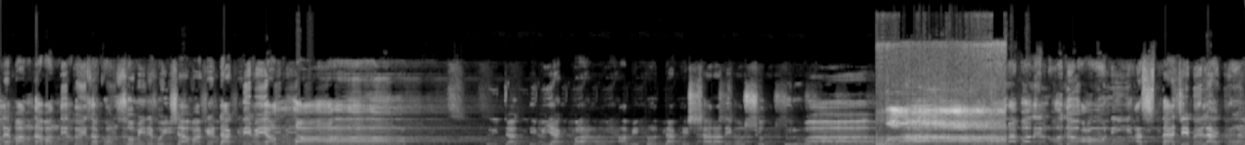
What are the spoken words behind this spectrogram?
বলে, বান্দা, বান্দি, তুই যখন জমিনে বইসা আমাকে ডাক দিবি আল্লাহ। তুই ডাক দিবি একবার, আমি তোর ডাকে সারা দিব সত্তর বলেন, উদউনি আস্তাজিব লাকুম।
